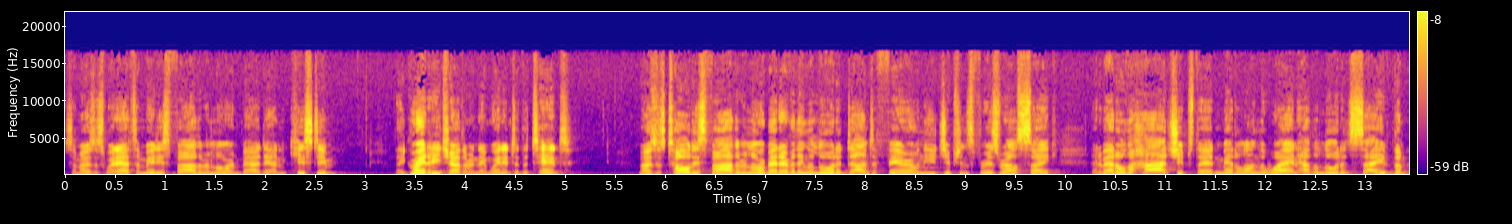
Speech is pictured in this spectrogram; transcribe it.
So Moses went out to meet his father in law and bowed down and kissed him. They greeted each other and then went into the tent. Moses told his father in law about everything the Lord had done to Pharaoh and the Egyptians for Israel's sake, and about all the hardships they had met along the way and how the Lord had saved them.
